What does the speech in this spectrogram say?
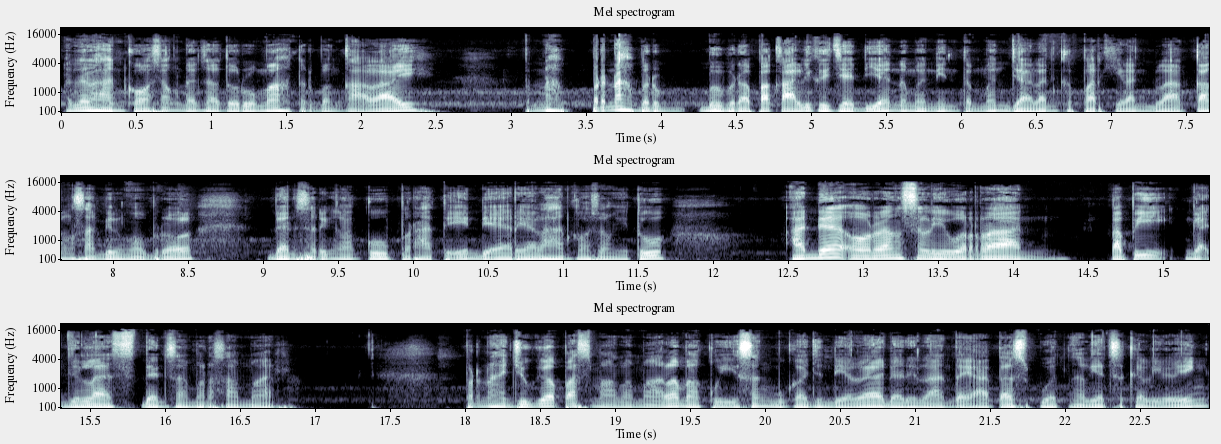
ada lahan kosong dan satu rumah terbengkalai pernah pernah ber, beberapa kali kejadian nemenin temen jalan ke parkiran belakang sambil ngobrol dan sering aku perhatiin di area lahan kosong itu ada orang seliweran tapi nggak jelas dan samar-samar. Pernah juga pas malam-malam aku iseng buka jendela dari lantai atas buat ngeliat sekeliling,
